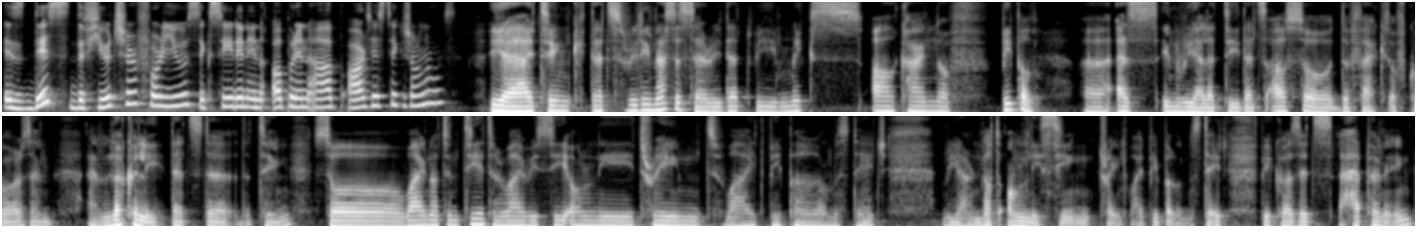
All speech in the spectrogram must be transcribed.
Is this the future for you, succeeding in opening up artistic genres? Yeah, I think that's really necessary that we mix all kind of people. Uh, as in reality, that's also the fact, of course, and and luckily that's the the thing. So why not in theater? Why we see only trained white people on the stage? We are not only seeing trained white people on the stage because it's happening,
